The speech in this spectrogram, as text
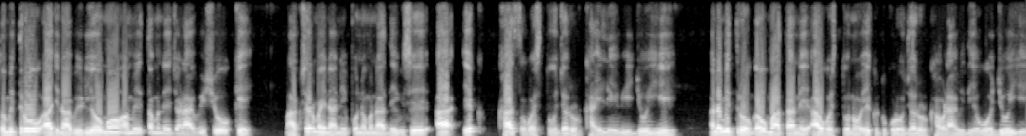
તો મિત્રો, આજના વિડીયોમાં અમે તમને જણાવીશું કે માક્ષર મહિનાની પૂનમના દિવસે આ એક ખાસ વસ્તુ જરૂર ખાઈ લેવી જોઈએ. અને મિત્રો, ગૌ માતાને આ વસ્તુનો એક ટુકડો જરૂર ખવડાવી દેવો જોઈએ.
